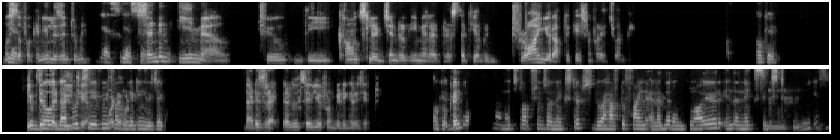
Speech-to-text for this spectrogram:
Yes. Mustafa. Can you listen to me? Yes, yes, sir. Send an email to the consulate general email address that you're withdrawing your application for H1B. Okay. Give them So the that detail. would save me whatever. from getting rejected. That is right. That will save you from getting rejected. Okay. Okay. Next options or next steps? Do I have to find another employer in the next 60 Mhm. days?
